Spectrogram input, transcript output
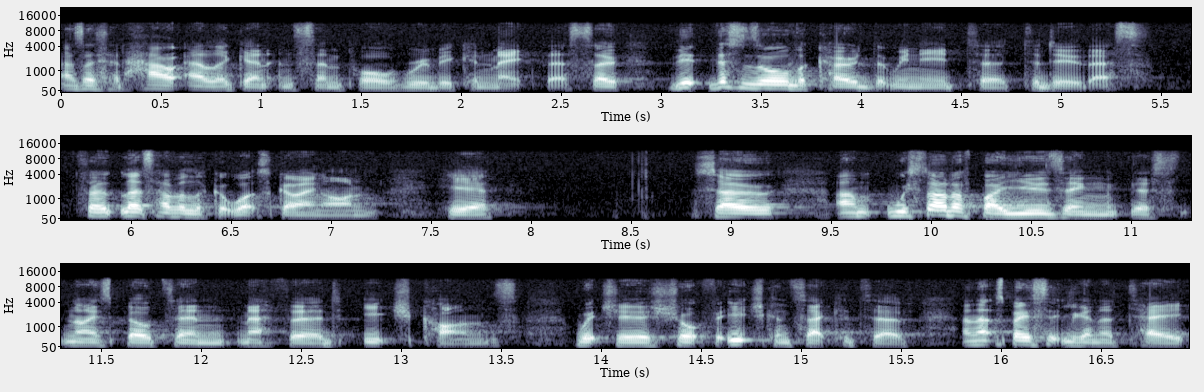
as I said, how elegant and simple Ruby can make this. So th this is all the code that we need to, to do this. So let's have a look at what's going on here. So um, we start off by using this nice built-in method, each cons, which is short for each consecutive. And that's basically going to take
